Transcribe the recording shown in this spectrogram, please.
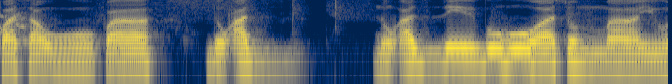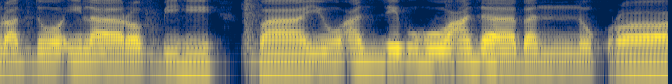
فسوف نعذبه ثم يرد إلى ربه. فيعذبه عذابا نكرا.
